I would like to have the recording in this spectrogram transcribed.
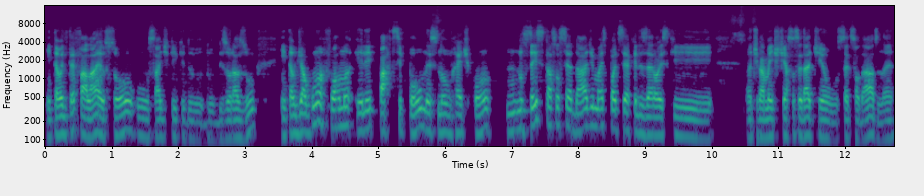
Então ele até fala, ah, eu sou o sidekick do, do Besouro Azul. Então, de alguma forma, ele participou nesse novo retcon. Não sei se da sociedade, mas pode ser aqueles heróis que Antigamente tinha a sociedade, tinha os sete soldados, né?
